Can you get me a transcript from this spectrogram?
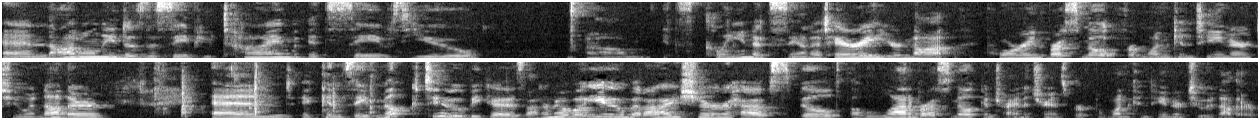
And not only does this save you time, it saves you um, it's clean, it's sanitary. You're not pouring breast milk from one container to another. And it can save milk too, because I don't know about you, but I sure have spilled a lot of breast milk in trying to transfer from one container to another.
